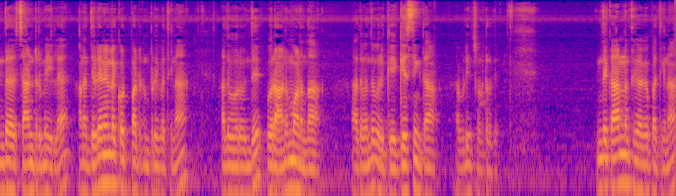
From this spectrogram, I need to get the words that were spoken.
எந்த சான்றுமே இல்லை. ஆனால் திடநிலை கோட்பாட்டின்படி பார்த்திங்கன்னா அது ஒரு வந்து ஒரு அனுமானம் தான் அது வந்து ஒரு கெ கெஸ்ஸிங் தான் அப்படின்னு சொல்கிறது இந்த காரணத்துக்காக பார்த்திங்கன்னா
